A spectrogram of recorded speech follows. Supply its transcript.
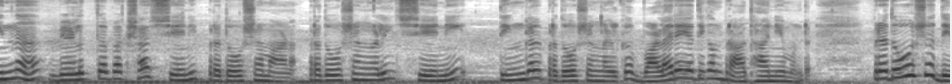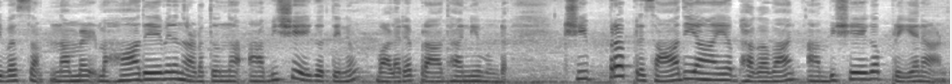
ഇന്ന് വെളുത്തപക്ഷ ശനി പ്രദോഷമാണ്. പ്രദോഷങ്ങളിൽ ശനി തിങ്കൾ പ്രദോഷങ്ങൾക്ക് വളരെയധികം പ്രാധാന്യമുണ്ട്. പ്രദോഷ ദിവസം നമ്മൾ മഹാദേവന് നടത്തുന്ന അഭിഷേകത്തിനും വളരെ പ്രാധാന്യമുണ്ട്. ക്ഷിപ്രപ്രസാദിയായ ഭഗവാൻ അഭിഷേകപ്രിയനാണ്.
